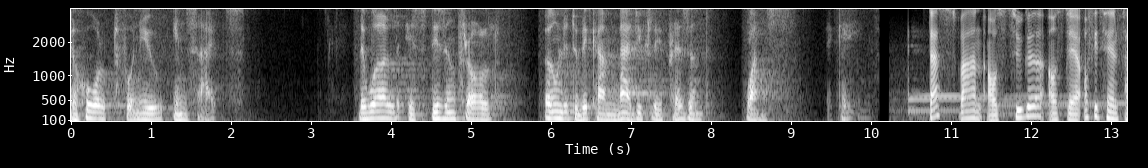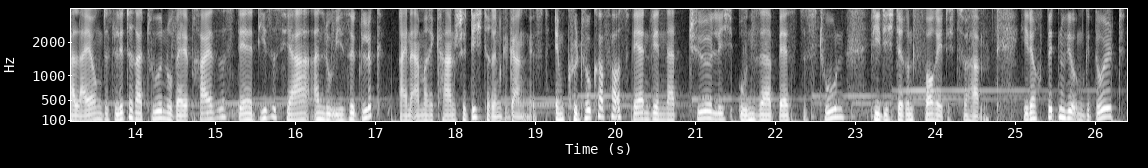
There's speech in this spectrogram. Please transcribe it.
a halt for new insights. The world is disenthralled only to become magically present once. Das waren Auszüge aus der offiziellen Verleihung des Literaturnobelpreises, der dieses Jahr an Luise Glück, eine amerikanische Dichterin, gegangen ist. Im Kulturkaufhaus werden wir natürlich unser Bestes tun, die Dichterin vorrätig zu haben. Jedoch bitten wir um Geduld,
